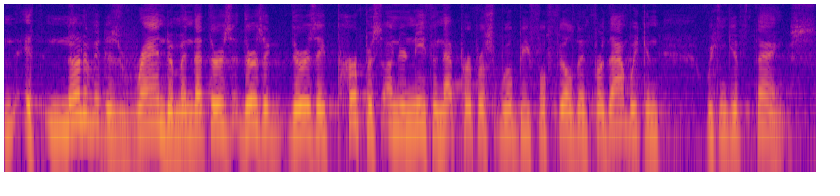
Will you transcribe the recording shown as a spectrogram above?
it, none of it is random and that there's, there's a, there is a purpose underneath and that purpose will be fulfilled. And for that, we can, we can give thanks.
